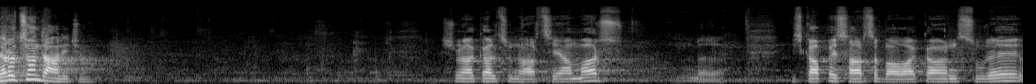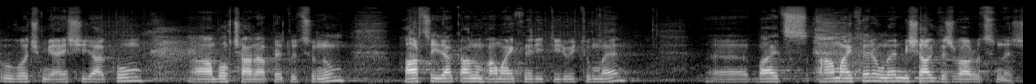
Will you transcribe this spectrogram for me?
Լրություն դահլիճում։ Շնորհակալություն հարցի համար։ Իսկապես հարցը բավական սուր է ու ոչ միայն Շիրակում, ամբողջ հանրապետությունում։ Հարցը իրականում համայնքների տիրույթում է, բայց համայնքները ունեն մի շարք դժվարություններ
